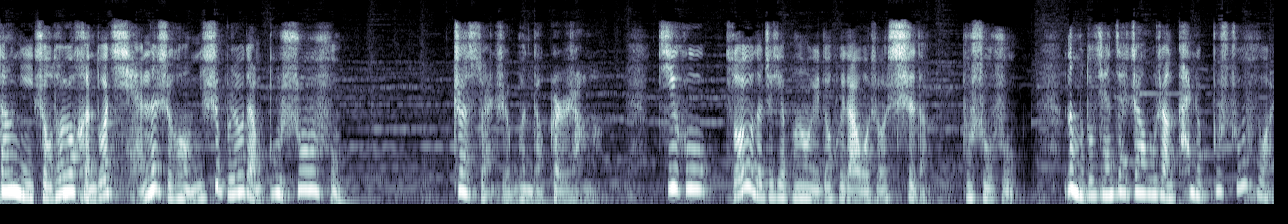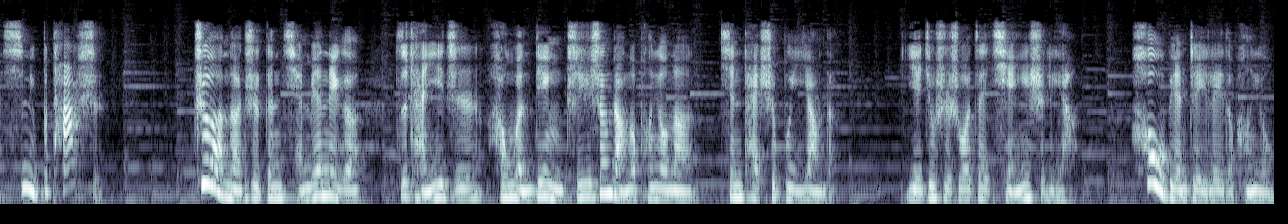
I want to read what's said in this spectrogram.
当你手头有很多钱的时候，你是不是有点不舒服？这算是问到根儿上了。几乎所有的这些朋友也都回答我说：“是的，不舒服。那么多钱在账户上看着不舒服啊，心里不踏实。”这呢是跟前边那个资产一直很稳定、持续生长的朋友呢心态是不一样的。也就是说，在潜意识里啊，后边这一类的朋友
